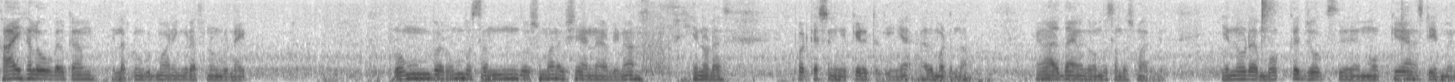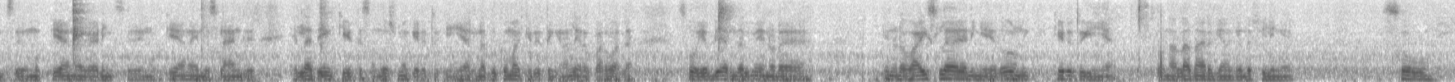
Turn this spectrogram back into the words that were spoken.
Hi hello welcome எல்லாருக்கும் good morning good afternoon good night ரொம்ப ரொம்ப சந்தோஷமான விஷயம் என்ன அப்படின்னா என்னோட பாட்காஸ்ட்டை நீங்கள் கேட்டுட்ருக்கீங்க. அது மட்டும்தான். ஏன்னா அதுதான் எனக்கு ரொம்ப சந்தோஷமாக இருக்குது என்னோட மொக்க ஜோக்ஸு மொக்கையான ஸ்டேட்மெண்ட்ஸு மொக்கையான வேர்டிங்ஸு மொக்கையான இந்த ஸ்லாங்கு எல்லாத்தையும் கேட்டு சந்தோஷமாக கேட்டுட்ருக்கீங்க. இல்லைனா துக்கமாக கேட்டுட்ருக்கீங்கனாலும் எனக்கு பரவாயில்ல. ஸோ எப்படியா இருந்தாலுமே என்னோடய என்னோடய வாய்ஸில் நீங்கள் ஏதோ ஒன்று கேட்டுட்ருக்கீங்க. ஸோ நல்லா தான் இருக்குது எனக்கு இந்த ஃபீலிங்கு ஸோ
